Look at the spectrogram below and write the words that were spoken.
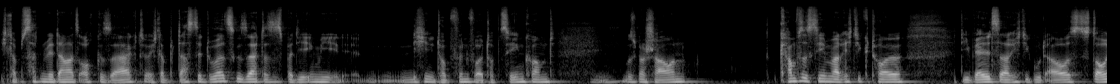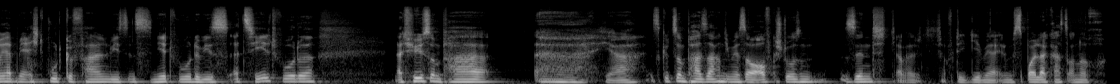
ich glaube, das hatten wir damals auch gesagt. Ich glaube, Dustin, du hast gesagt, dass es bei dir irgendwie nicht in die Top 5 oder Top 10 kommt. Muss ich mal schauen. Kampfsystem war richtig toll. Die Welt sah richtig gut aus. Story hat mir echt gut gefallen, wie es inszeniert wurde, wie es erzählt wurde. Natürlich so ein paar, äh, ja, es gibt so ein paar Sachen, die mir sauer aufgestoßen sind, aber auf die gehen wir im Spoilercast auch noch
